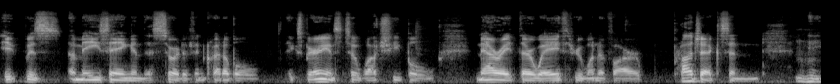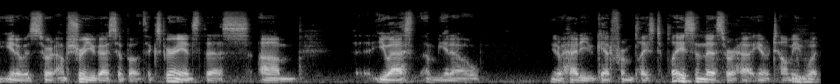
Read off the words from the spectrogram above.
it was amazing and this sort of incredible experience to watch people narrate their way through one of our projects. And mm-hmm. you know it's sort of, i'm sure you guys have both experienced this. Um, you ask them you know you know how do you get from place to place in this? Or how you know tell me mm-hmm. what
